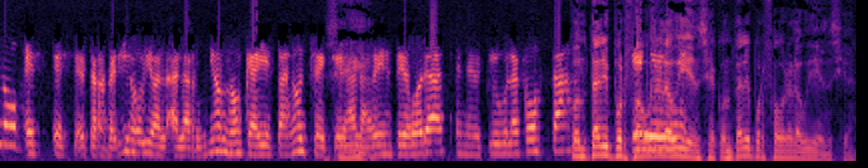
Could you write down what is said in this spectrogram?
no, es, te referís obvio a, la reunión ¿no? que hay esta noche, que es a las 20 horas en el Club La Costa. Contale por favor a la eh, audiencia, contale por favor a la audiencia.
